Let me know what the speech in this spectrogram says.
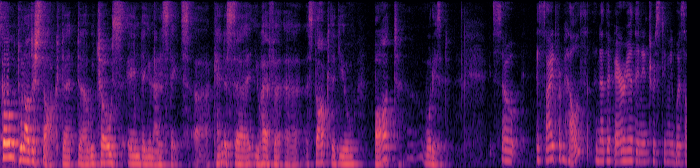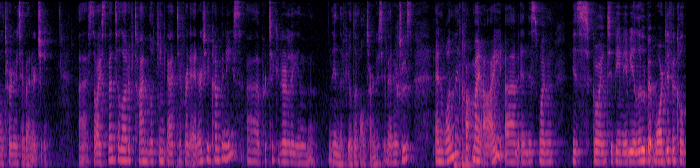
go to another stock that uh, we chose in the United States. Uh, Candice, uh, you have a, a, stock that you bought. What is it? So aside from health, another area that interested me was alternative energy. Uh, so I spent a lot of time looking at different energy companies, uh, particularly in, in the field of alternative energies. And one that caught my eye, um, and this one is going to be maybe a little bit more difficult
